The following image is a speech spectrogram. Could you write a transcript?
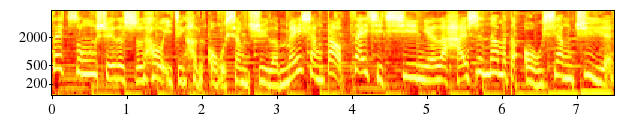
在中学的时候已经很偶像剧了，没想到在一起七年了还是那么的偶像剧耶！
